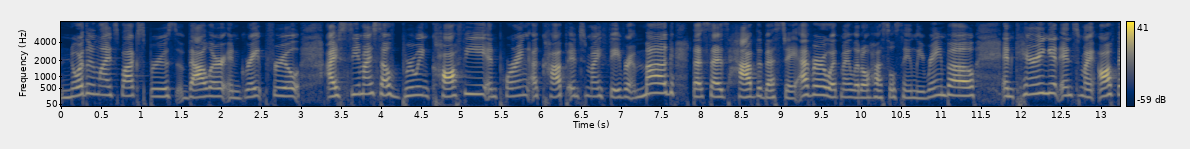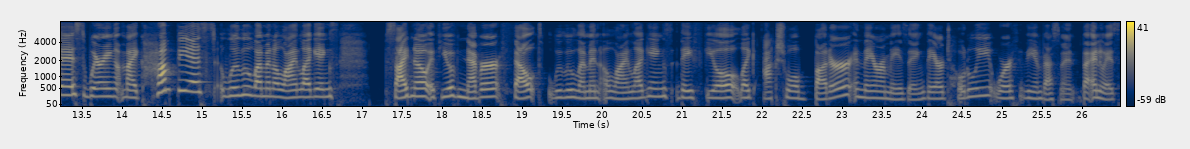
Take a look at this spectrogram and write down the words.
Northern Lights Black Spruce, Valor, and Grapefruit. I see myself brewing coffee and pouring a cup into my favorite mug that says have the best day ever with my little Hustle Sanely rainbow and carrying it into my office wearing my comfiest Lululemon Align leggings Side note, if you have never felt Lululemon Align leggings, they feel like actual butter and they are amazing. They are totally worth the investment. But, anyways,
